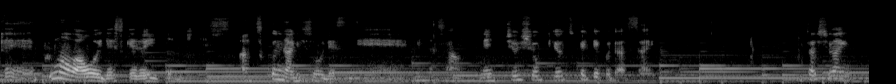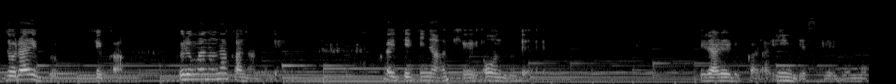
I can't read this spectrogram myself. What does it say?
えー、雲は多いですけど、いい天気です。暑くなりそうですね。皆さん、熱中症気をつけてください。私はドライブっていうか、車の中なので、快適な温度でいられるからいいんですけれども、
